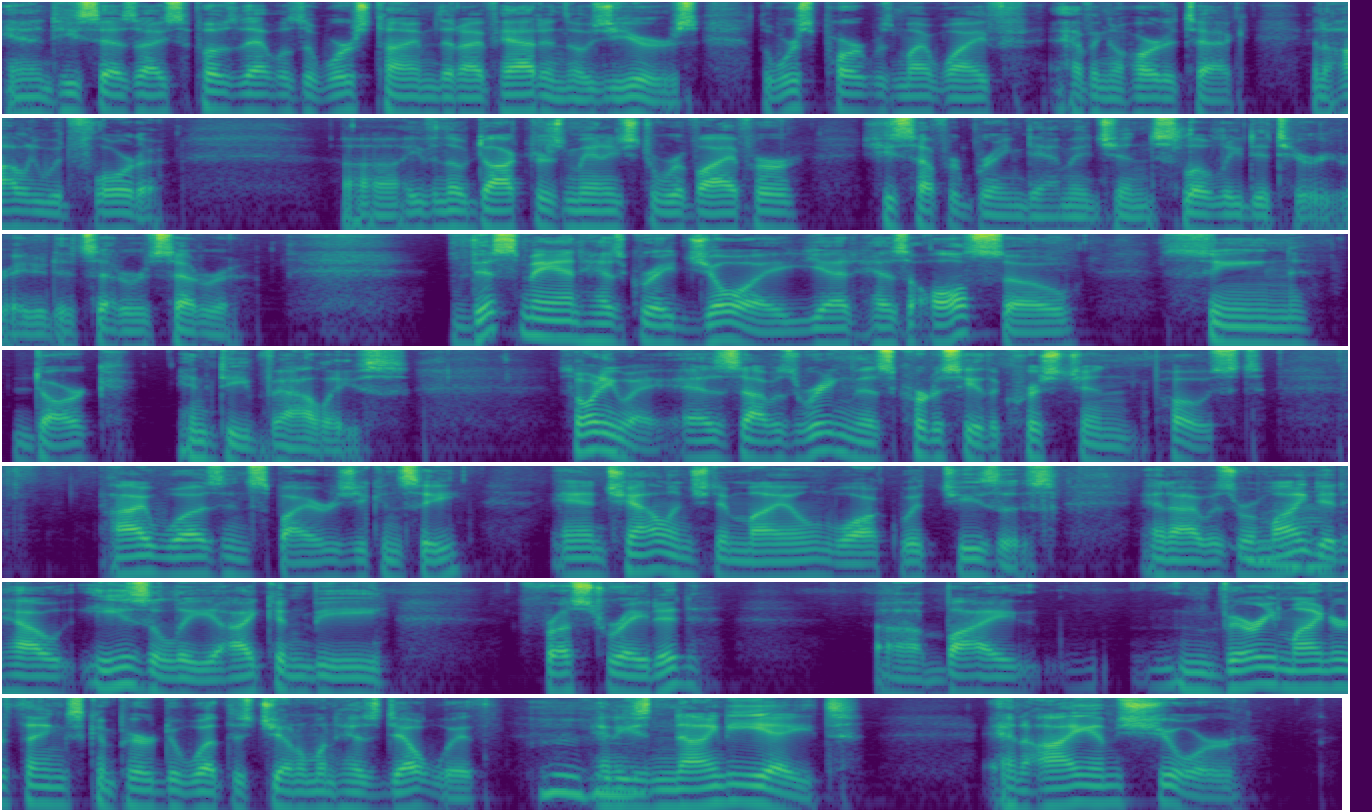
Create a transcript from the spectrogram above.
And he says, I suppose that was the worst time that I've had in those years. The worst part was my wife having a heart attack in Hollywood, Florida. Uh, even though doctors managed to revive her, she suffered brain damage and slowly deteriorated, et cetera, et cetera. This man has great joy, yet has also seen dark and deep valleys. So, anyway, as I was reading this, courtesy of the Christian Post, I was inspired, as you can see, and challenged in my own walk with Jesus. And I was reminded how easily I can be frustrated uh, by very minor things compared to what this gentleman has dealt with. And he's 98. And I am sure,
